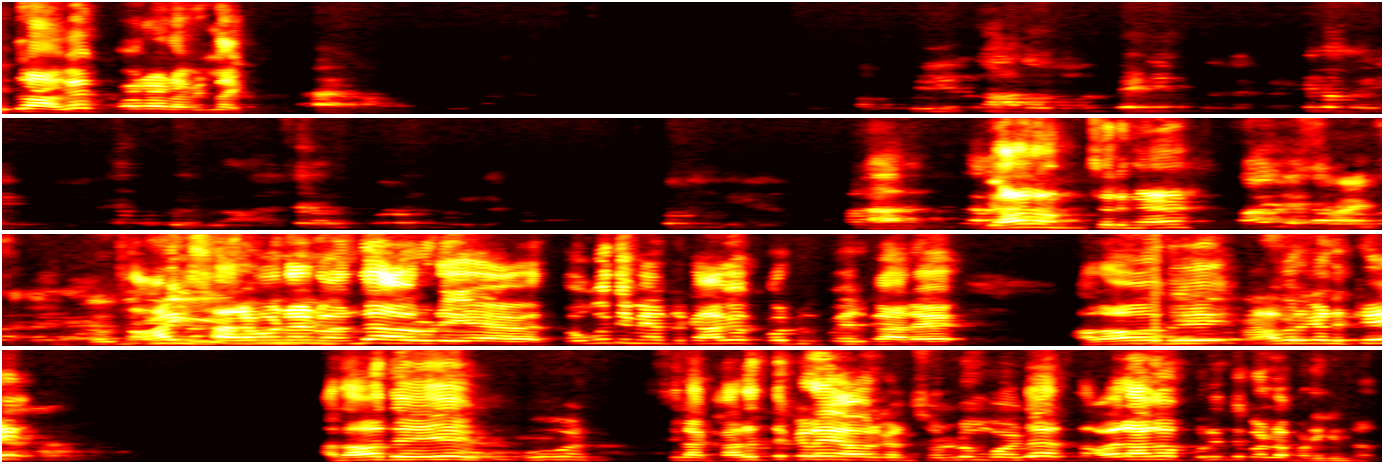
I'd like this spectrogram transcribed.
எதிராக போராடவில்லை. யார் அமைச்சருங்க? சாய் சரவணன் வந்து அவருடைய தொகுதி மேட்டுக்காக கோர்ட்டுக்கு போயிருக்காரு. அதாவது அவர்களுக்கு அதாவது சில கருத்துக்களை அவர்கள் சொல்லும்போது அது தவறாக புரிந்து கொள்ளப்படுகின்றது.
